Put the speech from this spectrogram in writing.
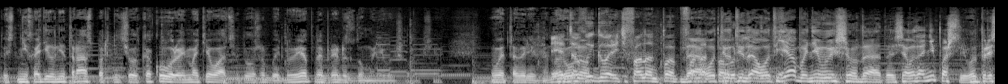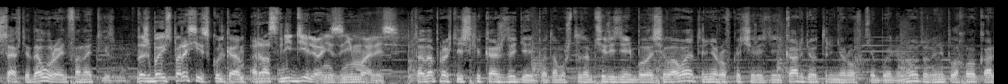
То есть не ходил ни транспорт, ничего. Какой уровень мотивации должен быть? Ну, я, например, из дома не вышел вообще в это время. Ну, это ну, вы говорите фанат по Да, вот, вот, да, вот я бы не вышел, да. То есть, а вот они пошли. Вот представьте, да, уровень фанатизма. Даже боюсь спросить, сколько раз в неделю они занимались? Тогда практически каждый день, потому что там через день была силовая тренировка, через день кардио тренировки были. Ну, вот это неплохое кардио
